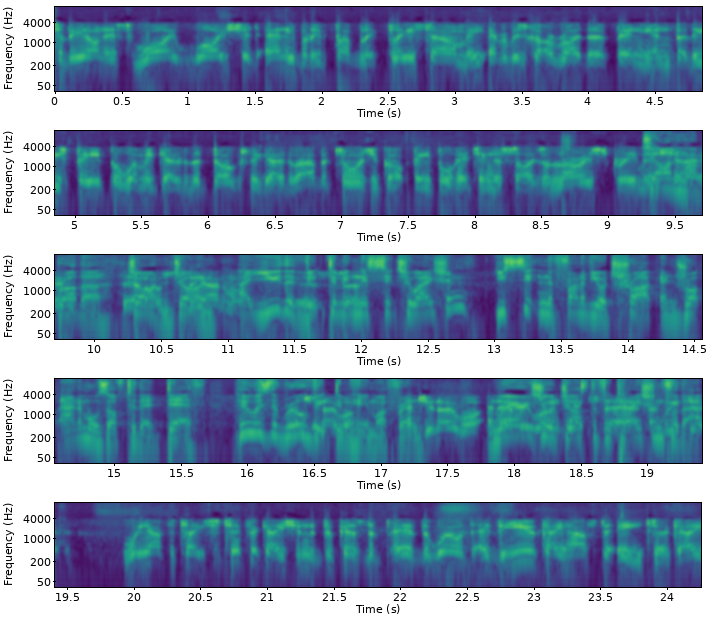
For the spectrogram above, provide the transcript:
To be honest, why why should anybody, public, please tell me? Everybody's got a right to their opinion, but these people, when we go to the dogs, we go to abattoirs, you've got people hitting the sides of lorries, screaming. John, my brother, The John, animals- John, are you the victim in uh, this situation? You sit in the front of your truck and drop animals off to their death. Who is the real And you know victim here, my friend? And you know what? And Where is your everyone gets there, justification for that? do- we have to take certification because the uh, the world, uh, the UK has to eat. Okay.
